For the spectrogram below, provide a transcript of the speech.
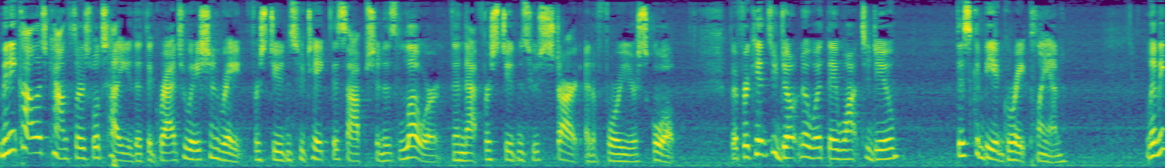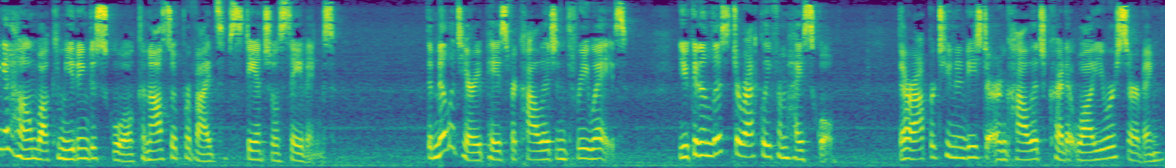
Many college counselors will tell you that the graduation rate for students who take this option is lower than that for students who start at a four year school. But for kids who don't know what they want to do, this can be a great plan. Living at home while commuting to school can also provide substantial savings. The military pays for college in three ways. You can enlist directly from high school. There are opportunities to earn college credit while you are serving,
